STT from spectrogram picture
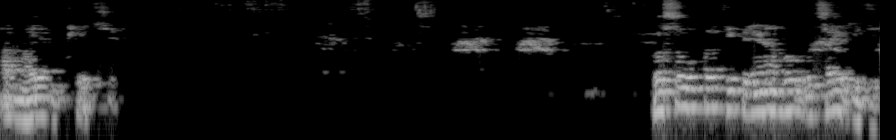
આ માયાનો ખેદ છે. વસ્તુ ઉપરથી પ્રેરણા બહુ ઓછાઈ લીધી.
